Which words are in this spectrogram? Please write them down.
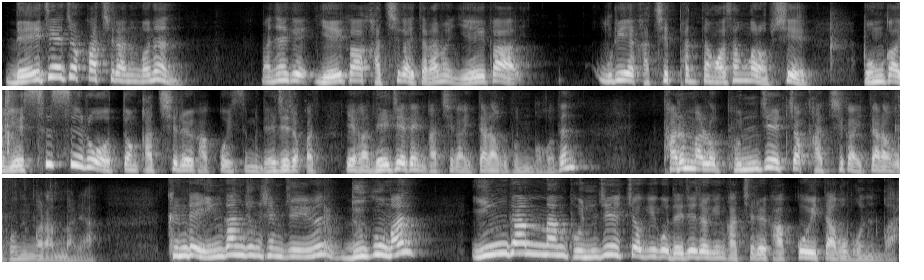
내재적 가치라는 거는 만약에 얘가 가치가 있다면 얘가 우리의 가치 판단과 상관없이 뭔가 얘 스스로 어떤 가치를 갖고 있으면 내재적 가치, 얘가 내재된 가치가 있다라고 보는 거거든. 다른 말로 본질적 가치가 있다라고 보는 거란 말이야. 근데 인간 중심주의는 누구만 인간만 본질적이고 내재적인 가치를 갖고 있다고 보는 거야.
